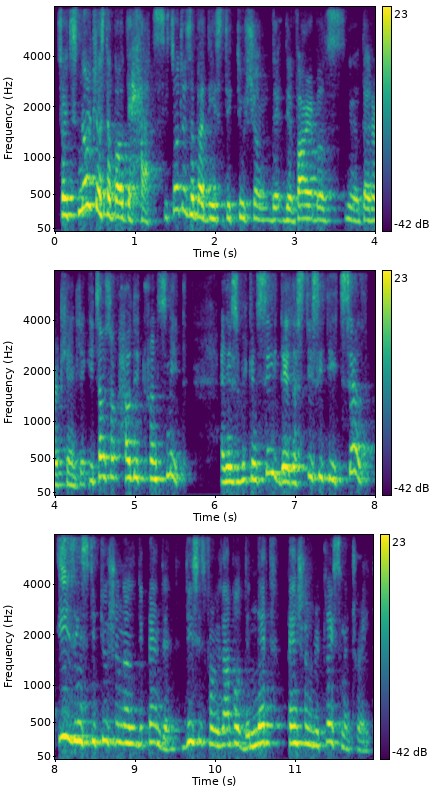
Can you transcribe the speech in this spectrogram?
So it's not just about the hats. It's not just about the institution, the, the variables you know, that are changing. It's also how they transmit. And as we can see, the elasticity itself is institutional dependent. This is, for example, the net pension replacement rate.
